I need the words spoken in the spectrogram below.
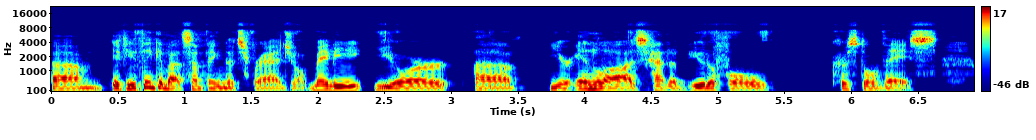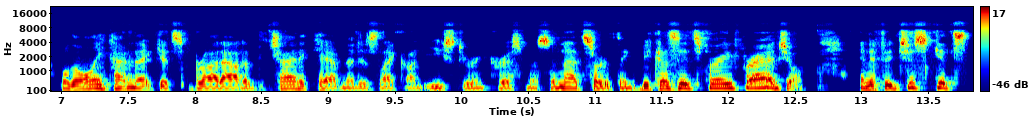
um, if you think about something that's fragile, maybe your uh, your in-laws had a beautiful crystal vase. Well, the only time that gets brought out of the china cabinet is like on Easter and Christmas and that sort of thing because it's very fragile. And if it just gets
